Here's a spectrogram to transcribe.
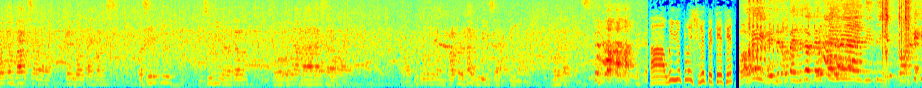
welcome back sa Credible Pythons facility. Miss Yumi, welcome. So, kami na bahala sa uh, tuturo ng proper handling sa ating mga ball pythons. Uh, will you please repeat it? Okay, medyo nakutan siya doon, pero pwede na yan, Dindi. Okay.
